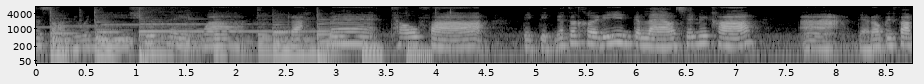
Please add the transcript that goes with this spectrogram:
จะสอนในวันนี้ ชื่อเพลงว่า รักแม่เท่าฟ้า เด็กๆ น่าจะเคยได้ยินกันแล้วใช่ไหมคะ อ่า เดี๋ยวเราไปฟัง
